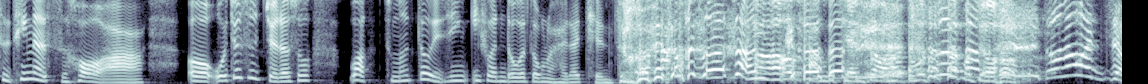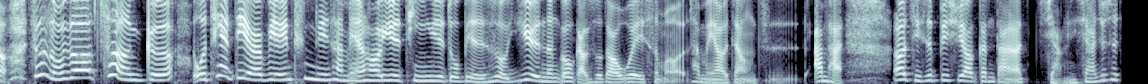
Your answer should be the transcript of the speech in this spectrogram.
始听的时候啊，呃，我就是觉得说，哇，怎么都已经一分多钟了，还在前奏，什么时候唱超长的前奏啊，怎么这么久？怎么那讲？是什么时候唱歌？我听了第二遍，听第三遍，然后越听越多遍的时候，越能够感受到为什么他们要这样子安排。然后其实必须要跟大家讲一下，就是。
